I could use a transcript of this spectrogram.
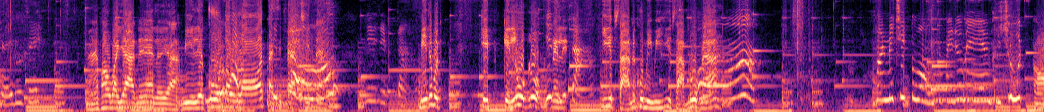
ไหนดูสิ นะเพราะว่ายากแน่ๆเลยอะ มีเลโก้ต้องร้อยแปดสิบแปดชิ้นนะยี่สิบสา มมีทั้งหมดกี่กี่รูปลูกยี่สิบในเลสามยี่สิบสามนะครูมีมียี่สิบสามรูปนะ อ๋อมันไม่ใช่ตัวของสไปเดอร์แมนคือชุดอ๋อ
